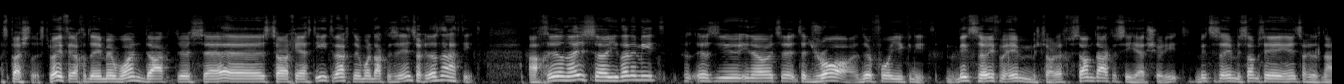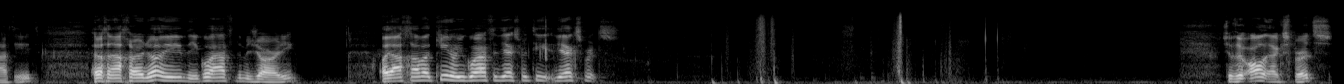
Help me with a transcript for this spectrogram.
a specialist. One doctor says Tarchi has to eat. One doctor says he doesn't have to eat. You let him eat, as you you know, it's a, it's a draw, and therefore you can eat. Some doctors say he has should eat. Some say he does not have to eat. You go after the majority. Or you go after the expertise, the experts. So if they're all experts,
